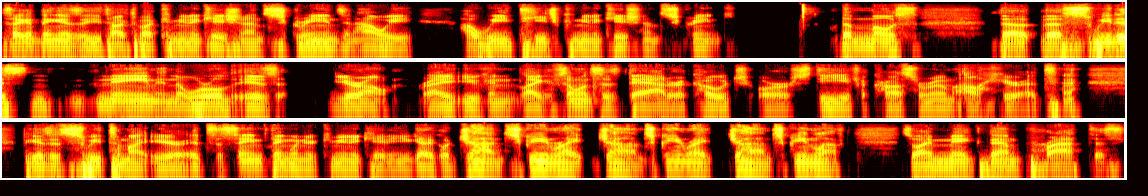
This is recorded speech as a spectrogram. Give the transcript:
Second thing is that you talked about communication on screens and how we how we teach communication on screens. The most the the sweetest name in the world is your own right? You can like if someone says dad or coach or steve across the room i'll hear it because it's sweet to my ear. It's the same thing when you're communicating. You got to go john screen right john screen right john screen left. So i make them practice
